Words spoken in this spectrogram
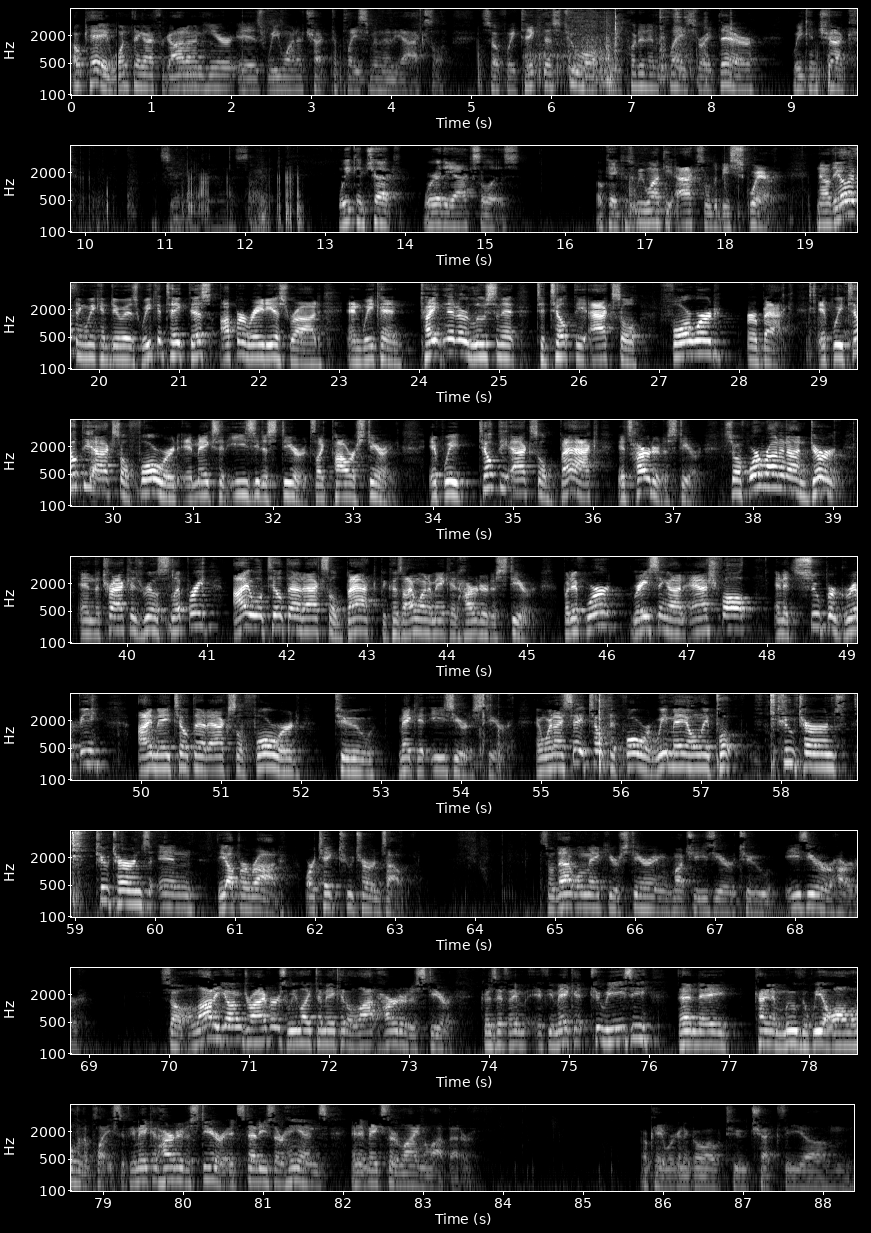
Okay, one thing I forgot on here is we want to check the placement of the axle. So if we take this tool and we put it in place right there, we can check, let's see, I can on this side. We can check where the axle is okay, because we want the axle to be square. Now the other thing we can do is we can take this upper radius rod and we can tighten it or loosen it to tilt the axle forward or back. If we tilt the axle forward, it makes it easy to steer. It's like power steering. If we tilt the axle back, it's harder to steer. So if we're running on dirt and the track is real slippery, I will tilt that axle back because I want to make it harder to steer. But if we're racing on asphalt and it's super grippy, I may tilt that axle forward to make it easier to steer. And when I say tilt it forward, we may only put two turns, two turns in the upper rod or take two turns out. So that will make your steering much easier to, easier or harder. So a lot of young drivers, we like to make it a lot harder to steer. Because if, they, if you make it too easy, then they kind of move the wheel all over the place. If you make it harder to steer, it steadies their hands and it makes their line a lot better. Okay, we're gonna go out to check the, um,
